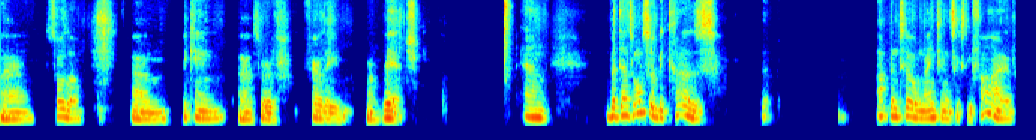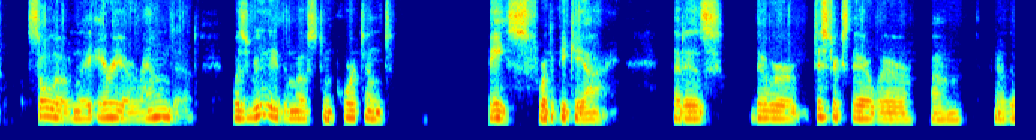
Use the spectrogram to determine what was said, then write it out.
uh, Solo um, became uh, sort of fairly uh, rich. And but that's also because up until 1965, Solo and the area around it was really the most important base for the PKI. That is, there were districts there where um, you know, the,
